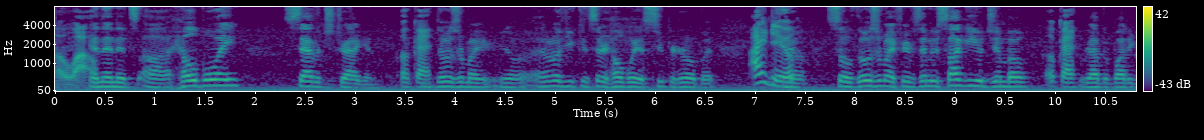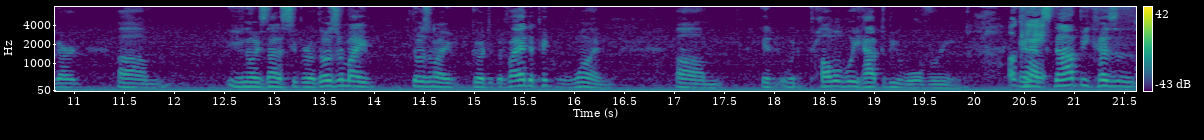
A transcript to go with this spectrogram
oh wow, And then it's uh, Hellboy, Savage Dragon. okay, Those are my, you know, I don't know if you consider Hellboy a superhero, but I do. you know, so those are my favorites. And Usagi Yojimbo, Okay, Rabbit Bodyguard, um, even though he's not a superhero, those are my, those are my go-to. But if I had to pick one, um, it would probably have to be Wolverine. Okay. And it's not because of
